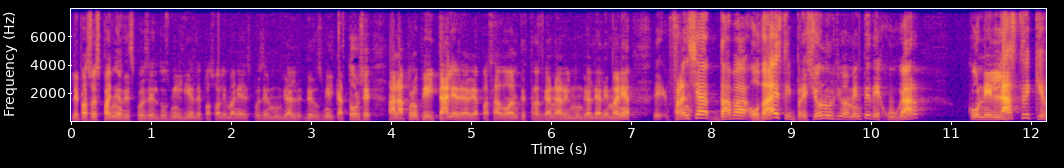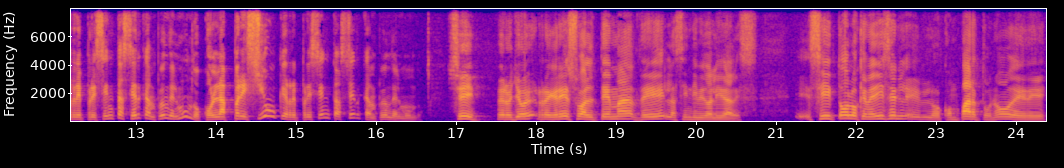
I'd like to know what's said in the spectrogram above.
le pasó a España después del 2010, le pasó a Alemania después del Mundial de 2014, a la propia Italia le había pasado antes tras ganar el Mundial de Alemania. Eh, Francia daba o da esta impresión últimamente de jugar con el lastre que representa ser campeón del mundo, con la presión que representa ser campeón del mundo. Sí, pero yo regreso al tema de las individualidades. Eh, sí, todo lo que me dicen eh, lo comparto, ¿no? de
